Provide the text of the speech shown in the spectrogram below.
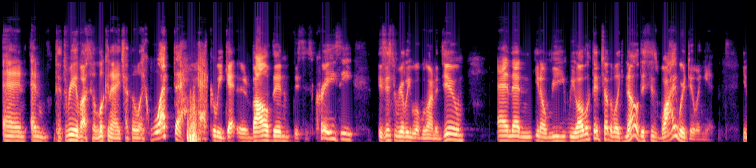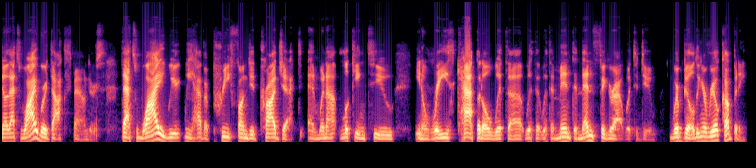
and and the three of us are looking at each other like, "What the heck are we getting involved in? This is crazy. Is this really what we want to do?" And then you know we we all looked at each other like, "No, this is why we're doing it." You know, that's why we're doxxed founders. That's why we, we have a pre-funded project and we're not looking to, you know, raise capital with a with a with a mint and then figure out what to do. We're building a real company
